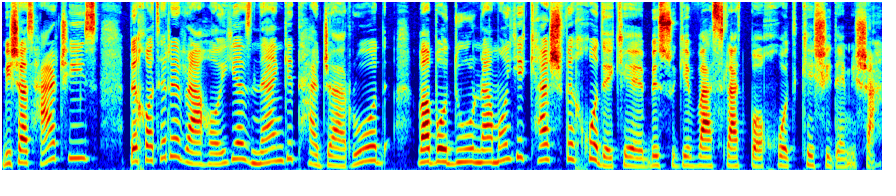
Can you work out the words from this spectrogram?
بیش از هر چیز به خاطر رهایی از ننگ تجرد و با دورنمای کشف خوده که به سوی وصلت با خود کشیده میشن.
